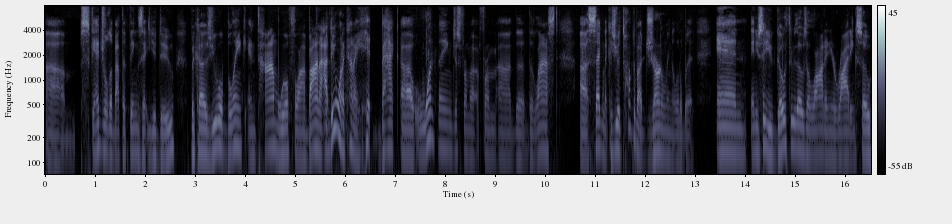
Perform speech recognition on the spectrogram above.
um, scheduled about the things that you do because you will blink and time will fly by. And I do want to kind of hit back uh, one thing just from uh, from uh, the the last uh, segment because you had talked about journaling a little bit. And and you say you go through those a lot in your writing. So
